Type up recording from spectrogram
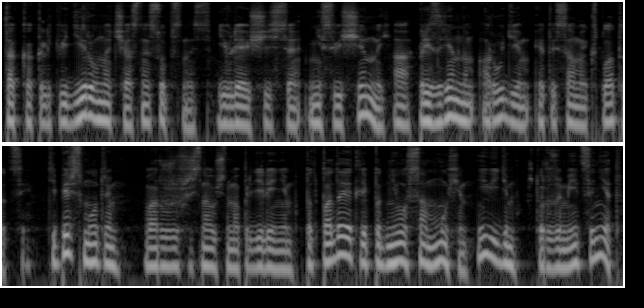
так как ликвидирована частная собственность, являющаяся не священной, а презренным орудием этой самой эксплуатации. Теперь смотрим, вооружившись научным определением, подпадает ли под него сам Мухин, и видим, что разумеется нет.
